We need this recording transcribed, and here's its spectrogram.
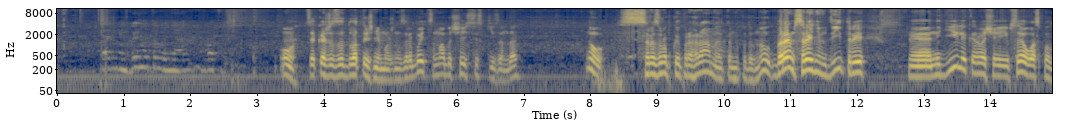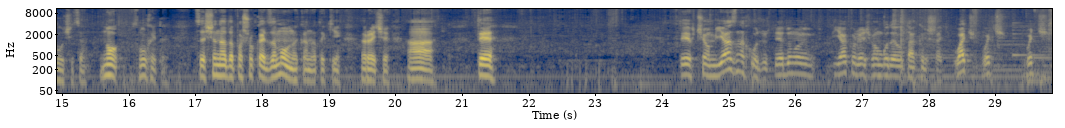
Термін виготовлення 2 тижні. О, це каже за два тижні можна зробити. Це, мабуть, ще й з ескізом, да? Ну, з розробкою програми і тому подобне. Ну, беремо в середньому 2-3 е, неділі, коротше, і все у вас вийде. Ну, слухайте, це ще треба пошукати замовника на такі речі. А те, те, в чому я знаходжусь, то я думаю, Яковлевич вам буде отак рішати. Watch, watch, watch.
